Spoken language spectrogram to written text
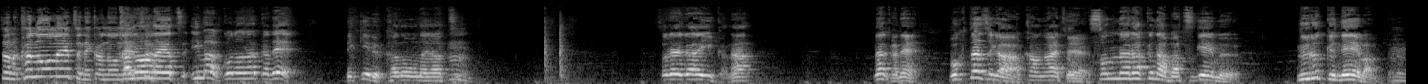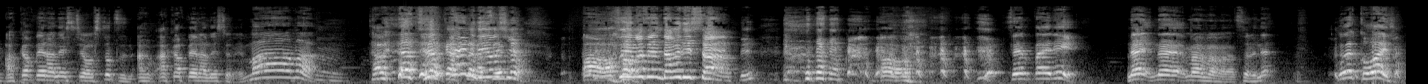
その可能なやつね可能な可やつ。能なやつ。今この中でできる可能なやつ、うん。それがいいかな。なんかね僕たちが考えてそんな楽な罰ゲームぬるくねえわ。みたいな、うん。アカペラ熱唱一つあアカペラ熱唱ね。まあまあ、うん。食べられなかったら先輩に電話しよう。ああ。すいませんダメでしたって。ああ 先輩にないないまあまあまあそれね。これ怖いじゃん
